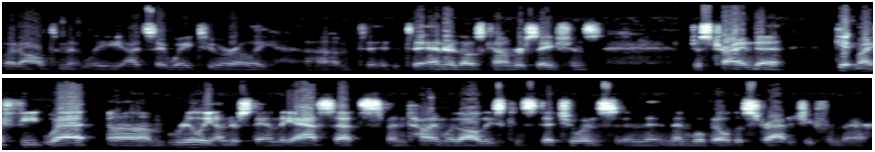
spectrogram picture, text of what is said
but ultimately, I'd say way too early um, to to enter those conversations. Just trying to get my feet wet, um, really understand the assets, spend time with all these constituents, and, and, then we'll build a strategy from there.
